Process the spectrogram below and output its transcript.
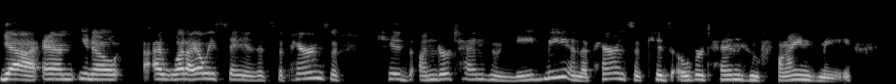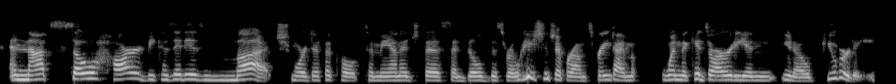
Yeah. And, you know, I, what I always say is it's the parents of kids under 10 who need me and the parents of kids over 10 who find me. And that's so hard because it is much more difficult to manage this and build this relationship around screen time when the kids are already in, you know, puberty.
